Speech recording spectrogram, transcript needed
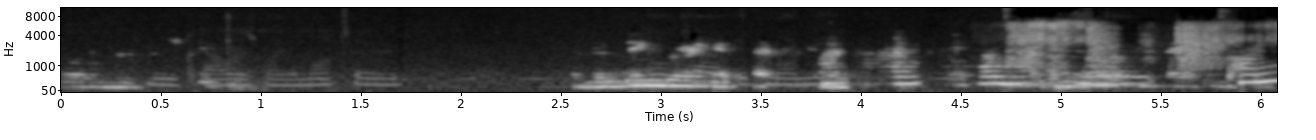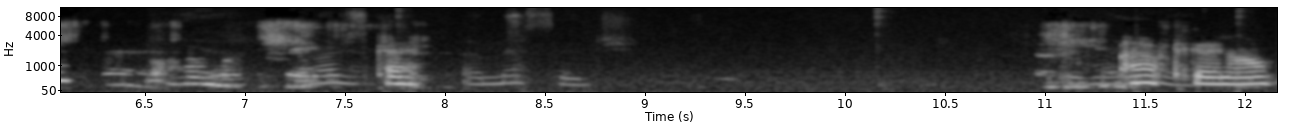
That's my name. New Cow is my motto. And the lingering Cow is my effect. Pun? Yeah. And I just Okay. got a message. I have to go now.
